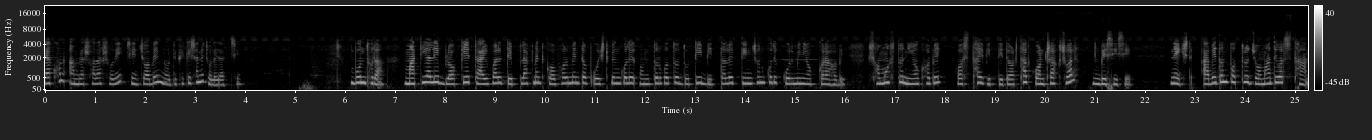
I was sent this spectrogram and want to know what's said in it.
এখন আমরা সরাসরি সেই জবের নোটিফিকেশানে চলে যাচ্ছি। বন্ধুরা, মাটিয়ালি ব্লকে tribal development government of west বেঙ্গলের অন্তর্গত দুটি বিদ্যালয়ে তিনজন করে কর্মী নিয়োগ করা হবে। সমস্ত নিয়োগ হবে অস্থায়ী ভিত্তিতে, অর্থাৎ কন্ট্রাকচুয়াল বেসিসে নেক্সট আবেদনপত্র জমা দেওয়ার স্থান।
